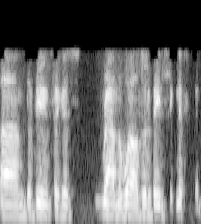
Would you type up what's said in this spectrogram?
um, the viewing figures around the world would have been significant.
